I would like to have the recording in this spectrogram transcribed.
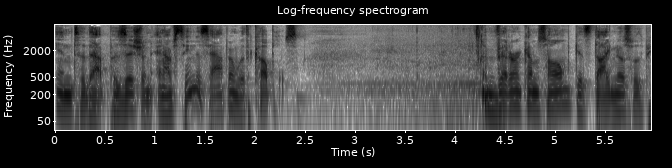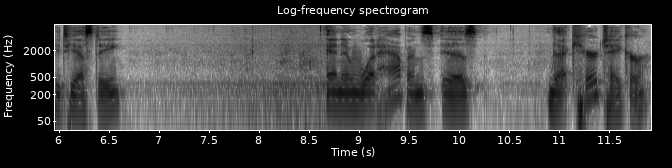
into that position. And I've seen this happen with couples. A veteran comes home, gets diagnosed with PTSD. And then what happens is that caretaker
